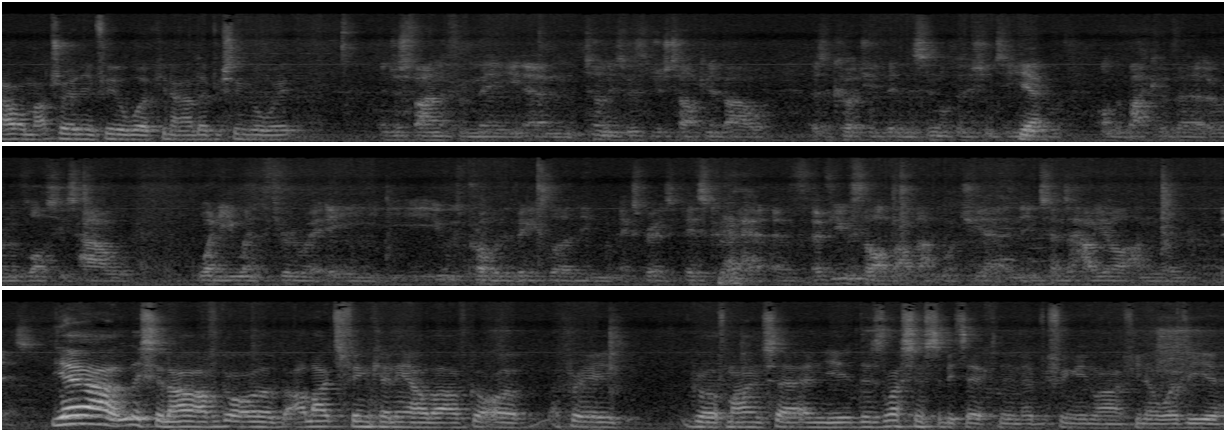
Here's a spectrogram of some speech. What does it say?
out on that training field working hard every single week. And just finally from me, um, Tony Smith was just talking about, as a coach who's been in a similar position to you, Yeah. on the back of a, a run of losses, how when he went through it, he, probably the biggest learning experience of his career. Have, have you thought about that much yet, in, in terms of how you're handling this? Yeah, listen, I, I've got. A, I like to think anyhow that I've got a, a pretty growth mindset, and you, there's lessons to be taken in everything in life. You know, whether you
